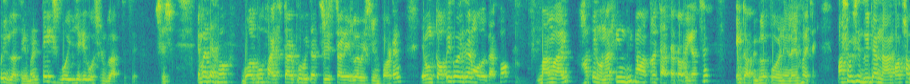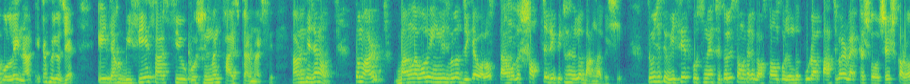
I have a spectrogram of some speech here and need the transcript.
ওইগুলা থেকে মানে টেক্সট বই থেকে কোশ্চেনগুলো আসতেছে। শেষ। এবার দেখো, গল্প ফাইভ স্টার কবিতা থ্রি স্টার এগুলো বেশি ইম্পর্টেন্ট এবং টপিক ওয়াইজ এর মধ্যে দেখো বাংলায় হাতে গোনা তিন থেকে মাত্র চারটা টপিক আছে। এই টপিকগুলো পড়ে নিলেই হয়ে যায়। পাশাপাশি দুইটা না কথা বললেই না, এটা হইল যে, এই দেখো বিসিএস আর CU question bank five star মার্সি কারণ কি জানো? তোমার বাংলা বলো, ইংলিশ বলো, জিকে বলো, তার মধ্যে সবচেয়ে রিপিট হয়ে গেলো বাংলা বেশি। তুমি যদি বিসিএস কোশ্চেন ব্যাংক ছেচল্লিশতম থেকে দশতম পর্যন্ত পুরো পাঁচবার ব্যাখ্যা সহ শেষ করো,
